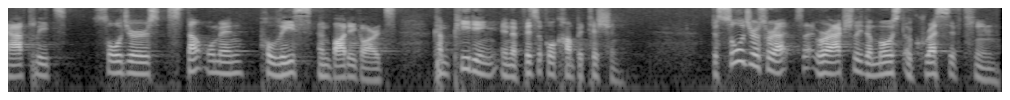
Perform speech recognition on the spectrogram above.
athletes, soldiers, stunt women, police, and bodyguards competing in a physical competition. The soldiers were, were actually the most aggressive team.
